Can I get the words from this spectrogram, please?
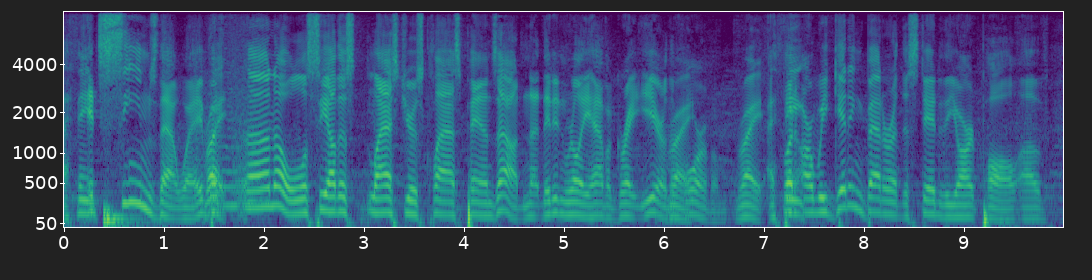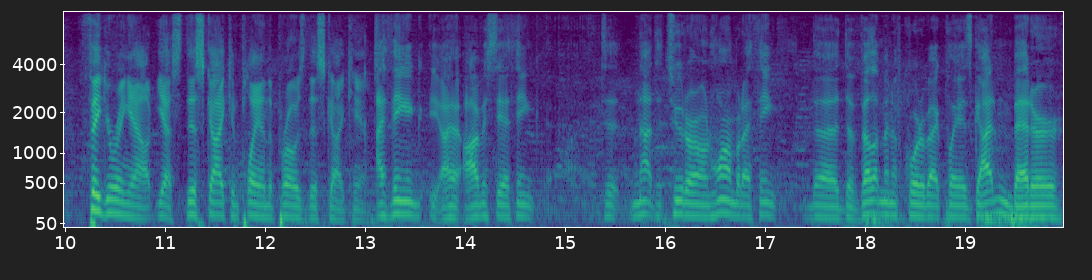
I think It seems that way, Right. but uh, no. We'll see how this last year's class pans out. And they didn't really have a great year, the Right. four of them. Right. I but are we getting better at the state of the art, Paul, of figuring out? Yes, this guy can play in the pros. This guy can't. I think I, obviously I think to, not to toot our own horn, but I think the development of quarterback play has gotten better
